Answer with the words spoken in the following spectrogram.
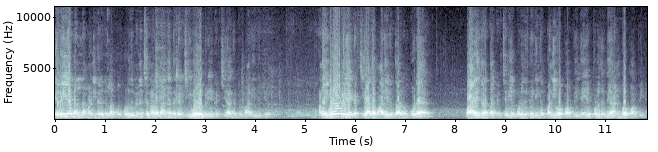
நிறைய நல்ல மனிதர்கள் அப்பொழுது நினைச்சனாலதாங்க இந்த கட்சி இவ்வளவு பெரிய கட்சியாக இன்று மாறி இருக்கிறது ஆனா இவ்வளவு பெரிய கட்சியாக மாறி இருந்தாலும் கூட பாரதிய ஜனதா கட்சியில் எப்பொழுதுமே நீங்க பணிவை பார்ப்பீங்க எப்பொழுதுமே அன்பை பார்ப்பீங்க.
